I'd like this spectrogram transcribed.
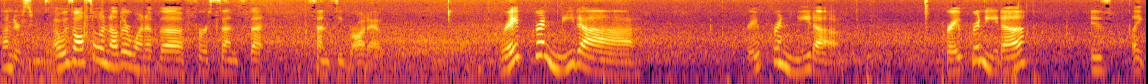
Thunderstorms. That was also another one of the first scents that Scentsy brought out. Grape Granita. Grape Granita. Grape Granita is like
